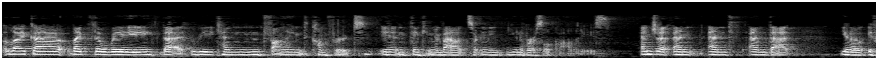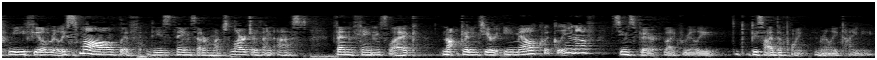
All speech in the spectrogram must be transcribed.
like uh like the way that we can find comfort in thinking about certain universal qualities. And ju- and and and that you know if we feel really small with these things that are much larger than us then things like not getting to your email quickly enough seems very like really beside the point and really tiny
